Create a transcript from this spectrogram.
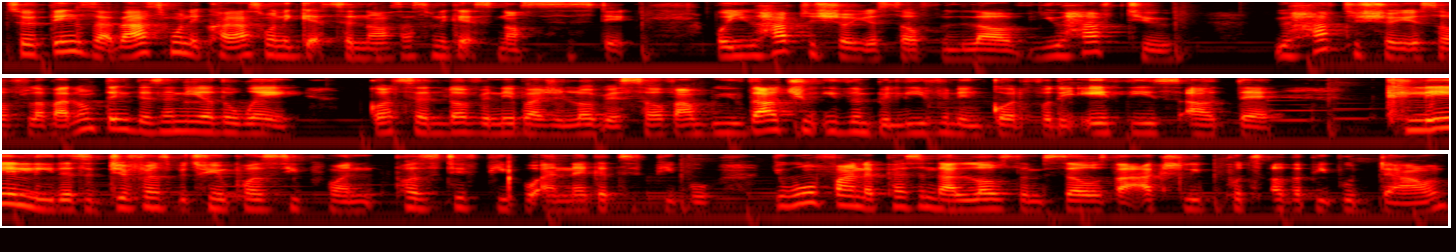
So things like that's when it that's when it gets to nas that's when it gets narcissistic. But you have to show yourself love. You have to. You have to show yourself love. I don't think there's any other way. God said, Love your neighbor as you love yourself. And without you even believing in God, for the atheists out there, clearly there's a difference between positive people and positive people and negative people. You won't find a person that loves themselves that actually puts other people down,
